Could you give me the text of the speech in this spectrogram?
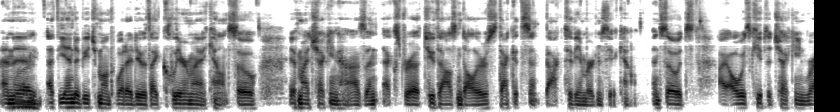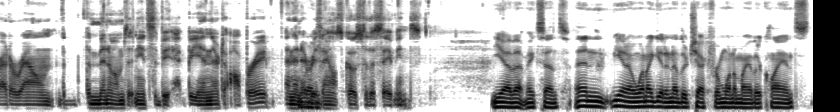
And then right. at the end of each month, what I do is I clear my account. So if my checking has an extra $2,000, that gets sent back to the emergency account. And so it's, I always keep the checking right around the, the minimums it needs to be, be in there to operate. And then right. everything else goes to the savings. Yeah, that makes sense. And, you know, when I get another check from one of my other clients,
